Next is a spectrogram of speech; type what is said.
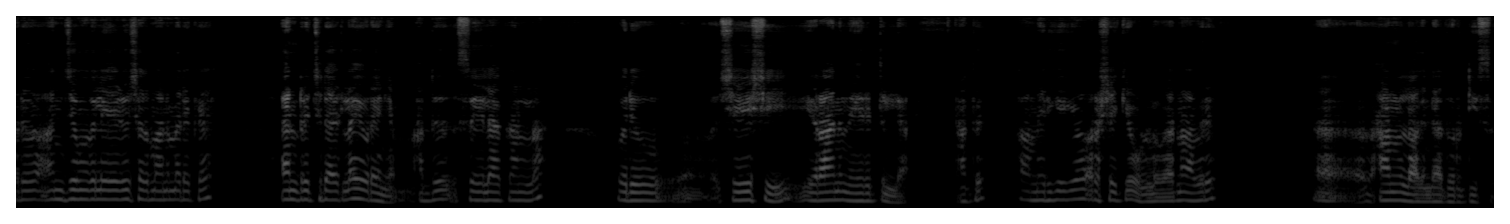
ഒരു അഞ്ച് മുതൽ ഏഴ് ശതമാനം വരെയൊക്കെ എൻറിച്ച്ഡ് ആയിട്ടുള്ള യുറേനിയം അത് സെയിലാക്കാനുള്ള ഒരു ശേഷി ഇറാന് നേരിട്ടില്ല. അത് അമേരിക്കയ്ക്കോ റഷ്യയ്ക്കോ ഉള്ളൂ. കാരണം അവർ ആണല്ലോ അതിന്റെ അതോറിറ്റീസ്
